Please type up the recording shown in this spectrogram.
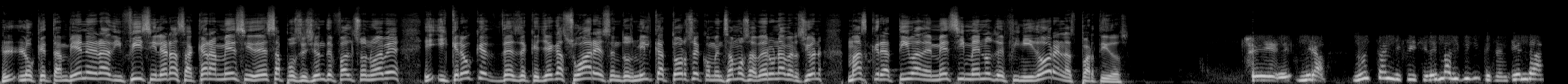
lo que también era difícil era sacar a Messi de esa posición de falso 9. Y, creo que desde que llega Suárez en 2014 comenzamos a ver una versión más creativa de Messi, menos definidora en los partidos. Sí, mira, no es tan difícil. Es más difícil que se entienda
